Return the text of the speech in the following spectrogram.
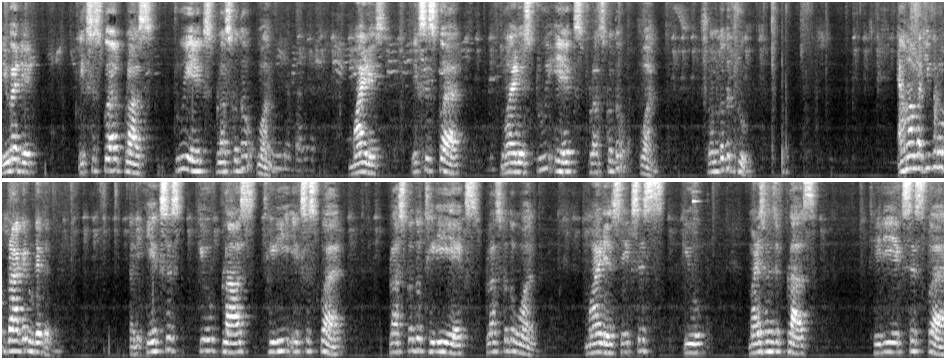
divided x square plus two x plus কত? One minus x square minus two x plus কত? ওয়ান সমান কত? টু এখন আমরা কি করব? ব্রাকেট উঠে দেবো। তাহলে x cube plus three x square plus কত থ্রি এক্স প্লাস কত one minus x s cube minus minus plus three x square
